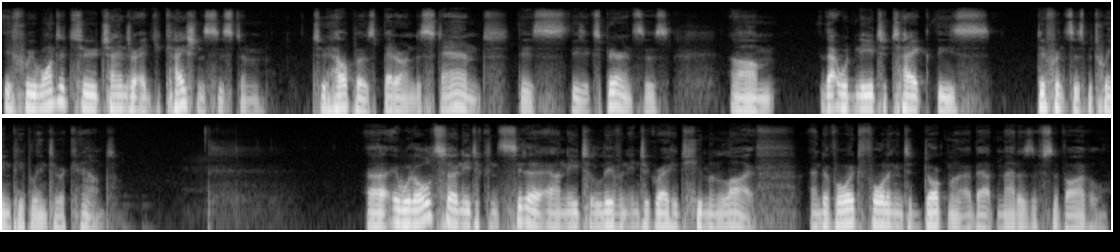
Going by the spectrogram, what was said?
if we wanted to change our education system to help us better understand this these experiences, um, that would need to take these differences between people into account. Uh, it would also need to consider our need to live an integrated human life and avoid falling into dogma about matters of survival.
